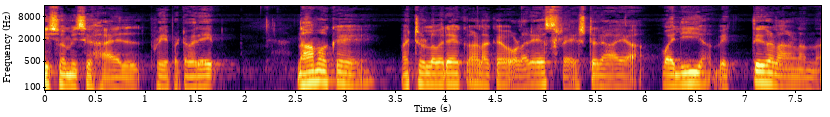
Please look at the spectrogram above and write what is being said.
ഈശോമിശിഹായിൽ പ്രിയപ്പെട്ടവരെ നാമൊക്കെ മറ്റുള്ളവരെക്കാളൊക്കെ വളരെ ശ്രേഷ്ഠരായ വലിയ വ്യക്തികളാണെന്ന്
